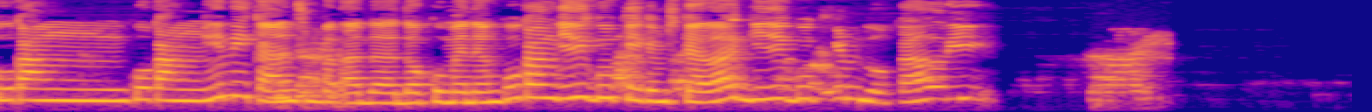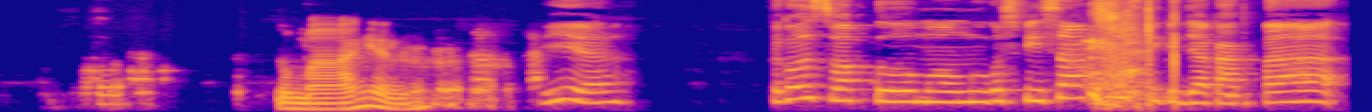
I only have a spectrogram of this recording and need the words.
kurang kurang ini kan sempat ada dokumen yang kurang jadi gue kirim sekali lagi gue kirim dua kali Lumayan. iya terus waktu mau ngurus visa kan mesti ke Jakarta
